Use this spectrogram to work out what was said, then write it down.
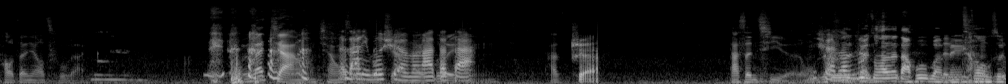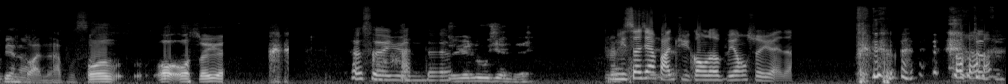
好战要出来。我们在讲抢大大你不选吗大大？他选他生气了，我们你选了吗就说他在打副本，没人空中随便了。断了，他不死。我我我随缘，他随缘的 随，缘路线的，你剩下反举弓了，不用随缘了。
